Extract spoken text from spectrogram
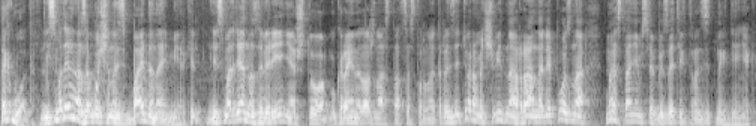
Так вот, несмотря на озабоченность Байдена и Меркель, несмотря на заверение, что Украина должна остаться страной-транзитером, очевидно, рано или поздно мы останемся без этих транзитных денег.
